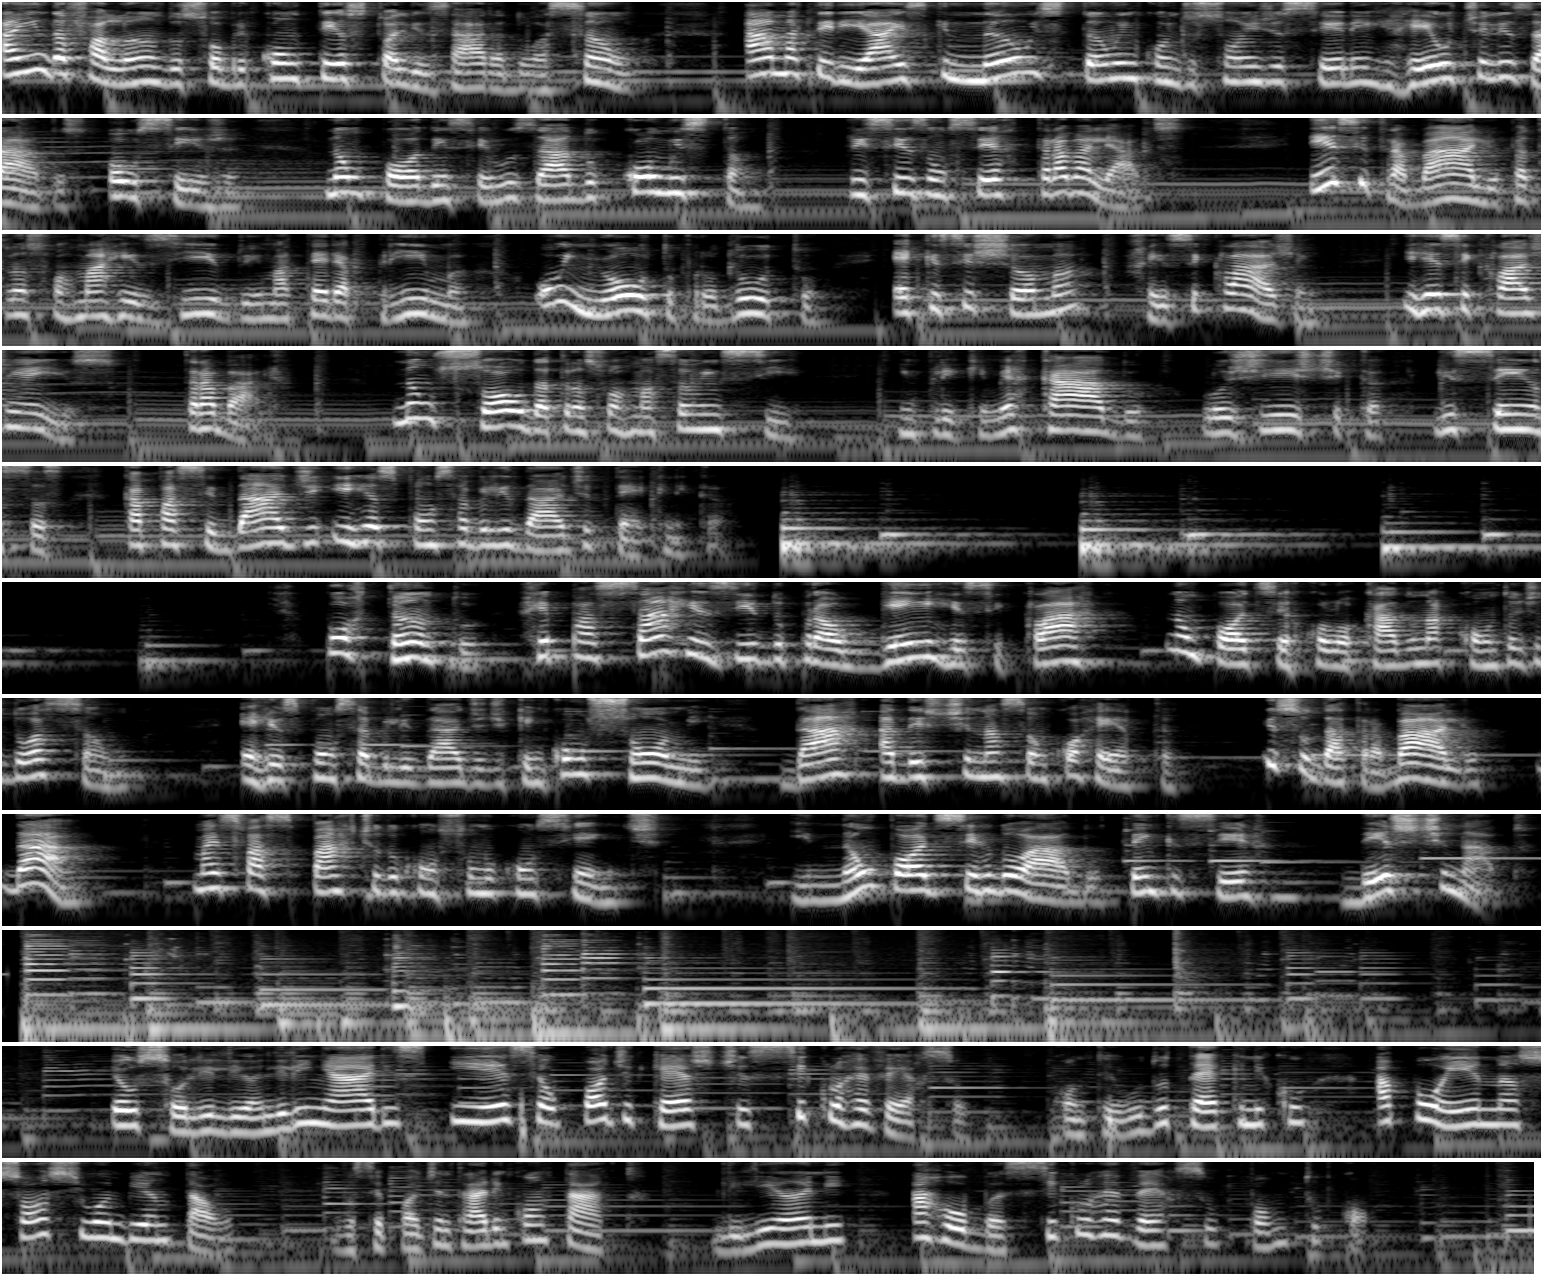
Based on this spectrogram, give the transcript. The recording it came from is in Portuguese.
Ainda falando sobre contextualizar a doação, há materiais que não estão em condições de serem reutilizados, ou seja, não podem ser usados como estão, precisam ser trabalhados. Esse trabalho para transformar resíduo em matéria-prima ou em outro produto é que se chama reciclagem. E reciclagem é isso: trabalho. Não só o da transformação em si, implica em mercado, logística, licenças, capacidade e responsabilidade técnica. Portanto, repassar resíduo para alguém reciclar não pode ser colocado na conta de doação. É responsabilidade de quem consome dar a destinação correta. Isso dá trabalho? Dá, mas faz parte do consumo consciente e não pode ser doado, tem que ser destinado. Eu sou Liliane Linhares e esse é o podcast Ciclo Reverso. Conteúdo técnico, apoena socioambiental. Você pode entrar em contato liliane@cicloreverso.com.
